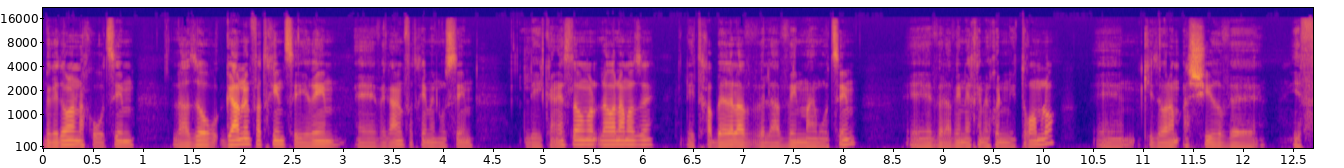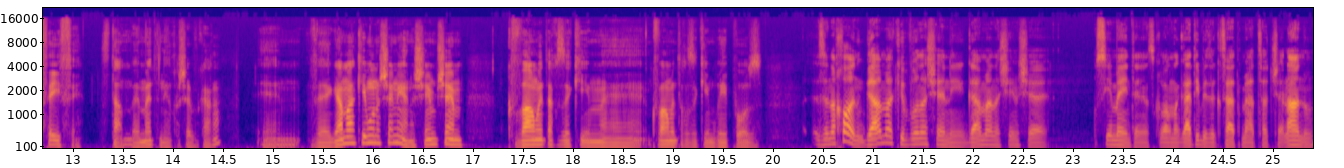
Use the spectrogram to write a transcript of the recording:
בגדול אנחנו רוצים לעזור גם למפתחים צעירים אה, וגם למפתחים מנוסים להיכנס לעולם הזה, להתחבר אליו ולהבין מה הם רוצים. אה, ולהבין איך הם יכולים לתרום לו, אה, כי זה עולם עשיר ויפהפה, סתם, באמת, אני חושב ככה. וגם מהכיוון השני, אנשים שהם כבר מתחזקים, כבר מתחזקים repos. זה נכון, גם מהכיוון השני, גם אנשים שעושים maintenance, כבר נגעתי בזה קצת מהצד שלנו,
